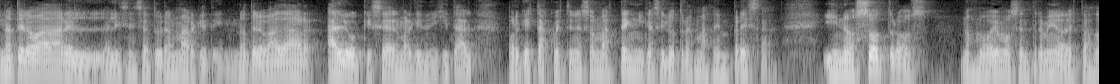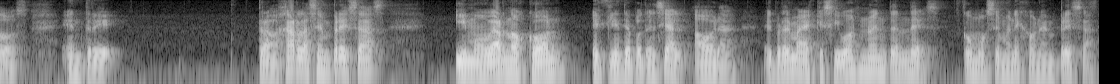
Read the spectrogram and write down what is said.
no te lo va a dar la licenciatura en marketing, no te lo va a dar algo que sea del marketing digital, porque estas cuestiones son más técnicas y lo otro es más de empresa. Y nosotros nos movemos entre medio de estas dos, entre trabajar las empresas y movernos con el cliente potencial. Ahora, el problema es que si vos no entendés cómo se maneja una empresa,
